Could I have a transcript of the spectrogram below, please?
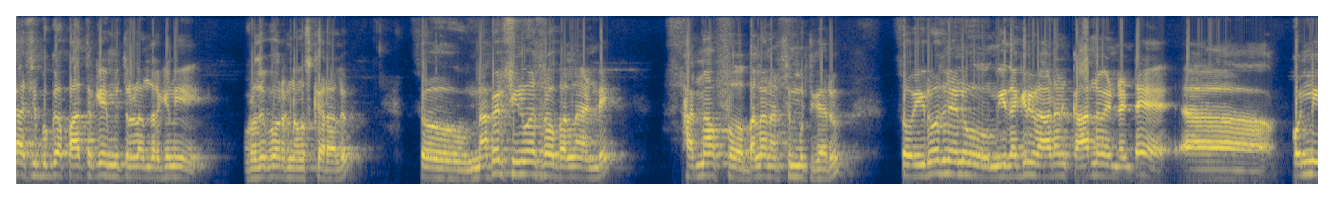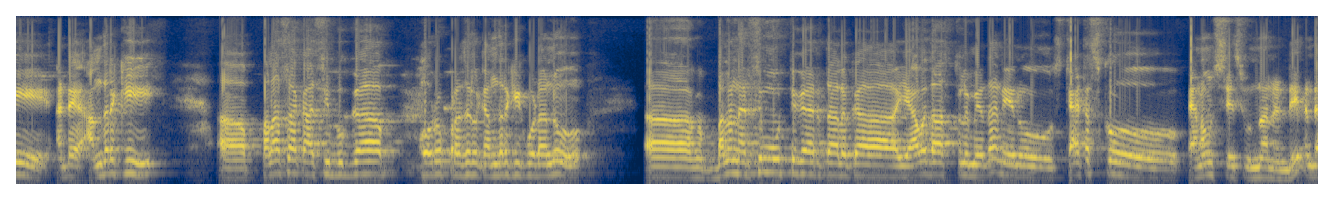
కాశీబుగ్గ పాత్రికేయ మిత్రులందరికీ హృదయపూర్వక నమస్కారాలు. సో నా పేరు శ్రీనివాసరావు బల్లా అండి. Son of uh, Balla Narasimhamurthy garu. So ఈరోజు నేను మీ దగ్గరికి రావడానికి కారణం ఏంటంటే కొన్ని అంటే అందరికీ పలాస కాశీబుగ్గా పౌర ప్రజలకు అందరికీ కూడాను బల నరసింహమూర్తి గారి తాలూకా యావదాస్తుల మీద నేను స్టేటస్ కో అనౌన్స్ చేసి ఉన్నానండి. అంటే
